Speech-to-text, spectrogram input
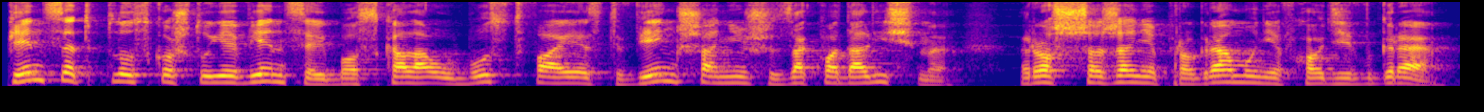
500 plus kosztuje więcej, bo skala ubóstwa jest większa niż zakładaliśmy. Rozszerzenie programu nie wchodzi w grę.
